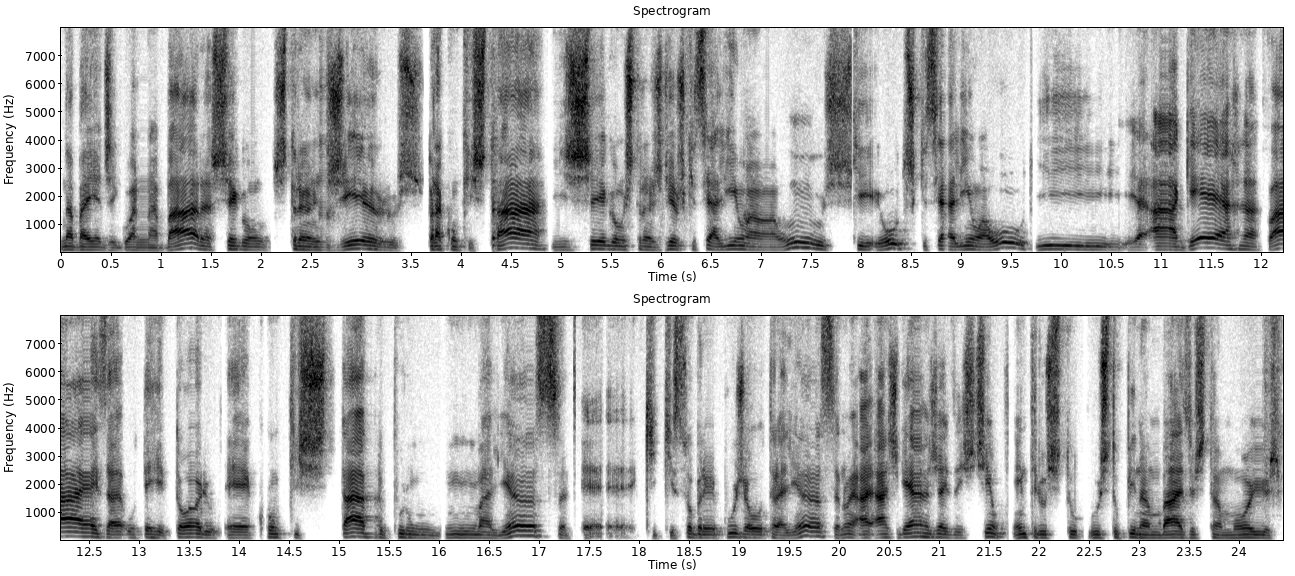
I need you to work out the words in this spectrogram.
na Baía de Guanabara, chegam estrangeiros para conquistar, e chegam estrangeiros que se aliam a uns, que outros que se aliam a outros, e a guerra faz a, o território é, conquistado por um, uma aliança é, que, que sobrepuja outra aliança. Não é? As guerras já existiam entre os, tu, os tupinambás e os tamoios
